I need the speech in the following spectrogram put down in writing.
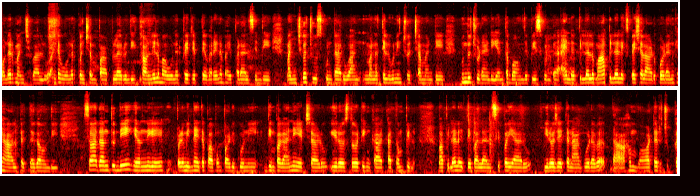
owner మంచి వాళ్ళు అంటే ఓనర్ కొంచెం పాపులర్ ఉంది. కాలనీలో మా ఓనర్ పేరు చెప్తే ఎవరైనా భయపడాల్సింది. మంచిగా చూసుకుంటారు. మన తెలుగు నుంచి వచ్చామంటే ముందు చూడండి ఎంత బాగుంది పీస్ఫుల్గా అండ్ పిల్లలు మా పిల్లలు ఎక్స్పెషల్ ఆడుకోవడానికి హాల్ పెద్దగా ఉంది. సో అదంతుంది. ఇవన్నీ ఇప్పుడు మిన్న అయితే పాపం పడుకొని దింపగానే ఏడ్చాడు. ఈ రోజుతోటి ఇంకా కథం పిల్ల మా పిల్లలు అయితే బాగా అలసిపోయారు. ఈరోజు అయితే నాకు కూడా దాహం వాటర్ చుక్క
